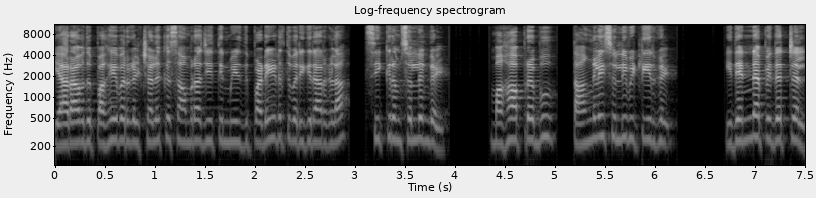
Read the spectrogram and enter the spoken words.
யாராவது பகைவர்கள் சலுக்க சாம்ராஜ்யத்தின் மீது படையெடுத்து வருகிறார்களா? சீக்கிரம் சொல்லுங்கள். மகாபிரபு தாங்களே சொல்லிவிட்டீர்கள். இதென்ன பிதற்றல்?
